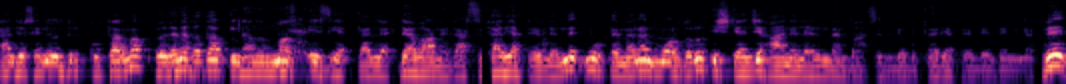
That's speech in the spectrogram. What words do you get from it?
Ben diyor seni öldürüp kurtarmam. Ölene kadar inanılmaz eziyetlerle devam edersin. Feryat evlerinde muhtemelen Mordor'un işkence hanelerinden bahsediliyor bu feryat evleri denilen. Ve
